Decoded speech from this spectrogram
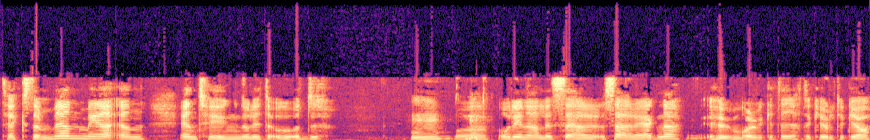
texter, men med en, en tyngd och lite udd. Mm. Och, och din alldeles sär, särägna humor, vilket är jättekul tycker jag.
